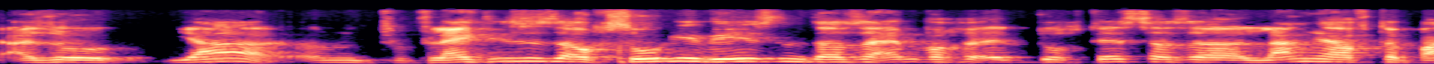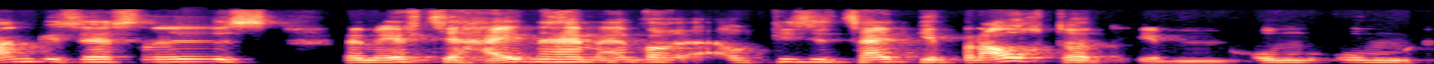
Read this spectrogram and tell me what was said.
Also ja, und vielleicht ist es auch so gewesen, dass er einfach äh, durch das, dass er lange auf der Bank gesessen ist, beim FC Heidenheim einfach auch diese Zeit gebraucht hat, eben, um, um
